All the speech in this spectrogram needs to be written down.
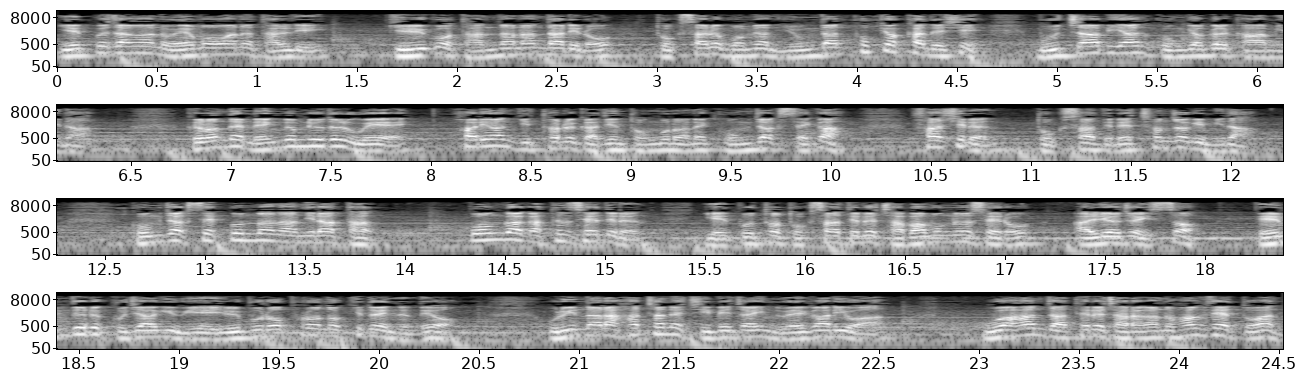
예쁘장한 외모와는 달리 길고 단단한 다리로 독사를 보면 융단 폭격하듯이 무자비한 공격을 가합니다. 그런데 맹금류들 외에 화려한 깃털을 가진 동물원의 공작새가 사실은 독사들의 천적입니다. 공작새뿐만 아니라 닭, 꿩과 같은 새들은 옛부터 독사들을 잡아먹는 새로 알려져 있어 뱀들을 구제하기 위해 일부러 풀어놓기도 했는데요. 우리나라 하천의 지배자인 외가리와 우아한 자태를 자랑하는 황새 또한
